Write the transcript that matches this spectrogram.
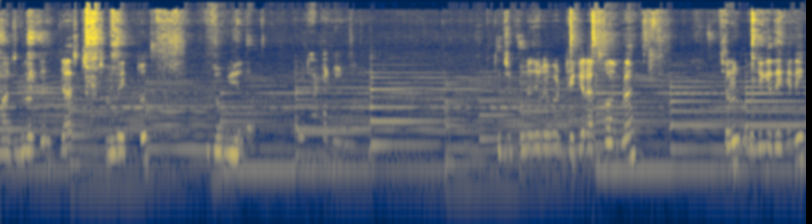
মাছগুলোকে জাস্ট ঝোলে একটু ডুবিয়ে দাও। কিছুক্ষণের জন্য এবার ঢেকে রাখব আমরা। চলুন, ওদিকে দেখে নিই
